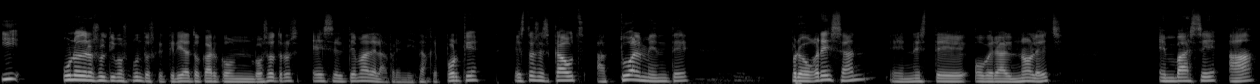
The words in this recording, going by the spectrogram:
Y uno de los últimos puntos que quería tocar con vosotros es el tema del aprendizaje, porque estos scouts actualmente progresan en este overall knowledge en base a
